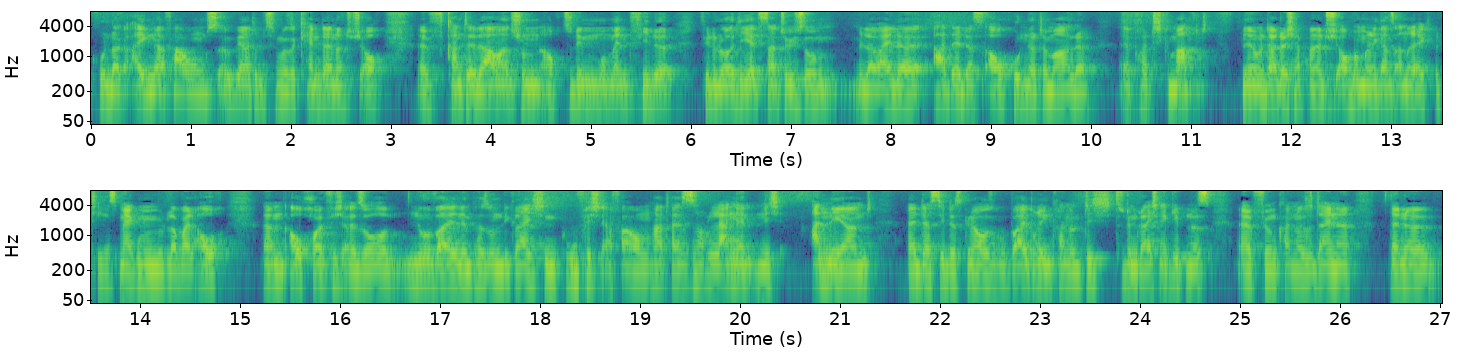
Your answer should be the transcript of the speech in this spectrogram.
Grundlage eigener Erfahrungswerte beziehungsweise kennt er natürlich auch äh, kannte er damals schon auch zu dem Moment viele viele Leute jetzt natürlich so mittlerweile hat er das auch hunderte Male äh, praktisch gemacht Ne, und dadurch hat man natürlich auch nochmal eine ganz andere Expertise. Das merken wir mittlerweile auch. Ähm, auch häufig, also nur weil eine Person die gleichen beruflichen Erfahrungen hat, heißt es noch lange nicht annähernd, äh, dass sie das genauso gut beibringen kann und dich zu dem gleichen Ergebnis äh, führen kann. Also deine deine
